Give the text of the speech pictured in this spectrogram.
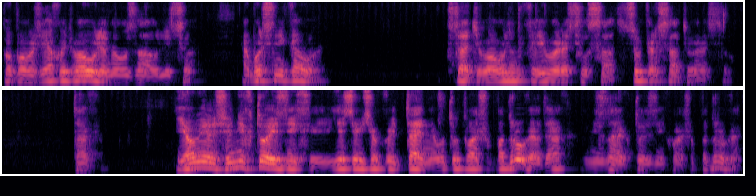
по поводу. Я хоть Ваулина узнал лицо. А больше никого. Кстати, Ваулинка и вырастил сад. Супер сад вырастил. Так, я уверен, что никто из них, если еще какой-то тайный, вот тут ваша подруга, да, не знаю, кто из них ваша подруга,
